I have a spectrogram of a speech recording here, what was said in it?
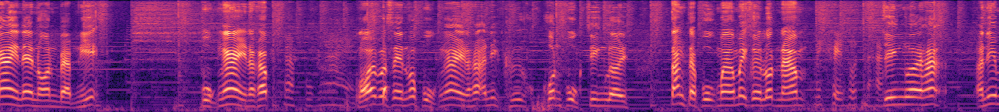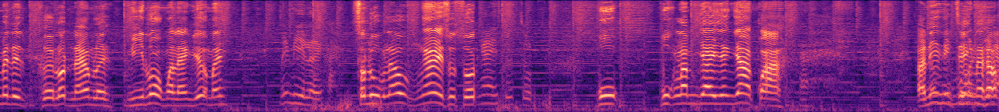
ง่ายแน่นอนแบบนี้ ปลูกง่ายนะครับค่ะปลูกง่ายร้อยเปอร์เซ็นต์ว่าปลูกง่ายนะฮะอันนี้คือคนปลูกจริงเลย ตั้งแต่ปลูกมาไม่เคยรดน้ำไม่เคยลดนะคะจริงเลยฮะอันนี้ไม่ได้เคยรดน้ำเลย มีโรคแมลงเยอะไหมไม่มีเลยค่ะ สรุปแล้วง่ายสุดง่ายสุดๆ ปลูกปลูกลำไยยังยากกว่าค่ะอันๆนี้จริงๆนะครับ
